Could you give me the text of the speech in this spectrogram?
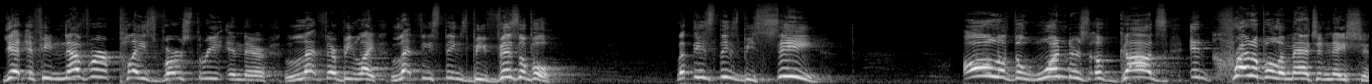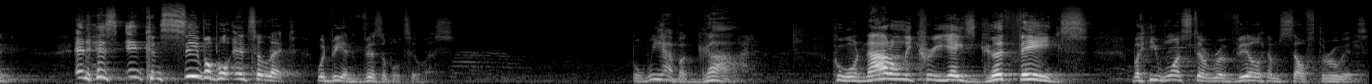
Yet, if he never placed verse 3 in there, let there be light, let these things be visible, let these things be seen. All of the wonders of God's incredible imagination and his inconceivable intellect would be invisible to us. But we have a God who will not only creates good things, but he wants to reveal himself through it.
